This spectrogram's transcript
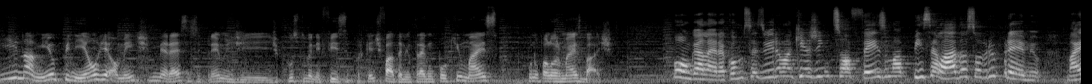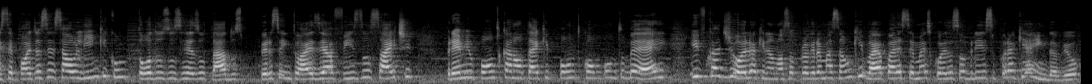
E na minha opinião, realmente merece esse prêmio de, de custo-benefício, porque de fato ele entrega um pouquinho mais por um valor mais baixo. Bom, galera, como vocês viram aqui, a gente só fez uma pincelada sobre o prêmio, mas você pode acessar o link com todos os resultados, percentuais e afins no site prêmio.canaltech.com.br e ficar de olho aqui na nossa programação que vai aparecer mais coisas sobre isso por aqui ainda, viu?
